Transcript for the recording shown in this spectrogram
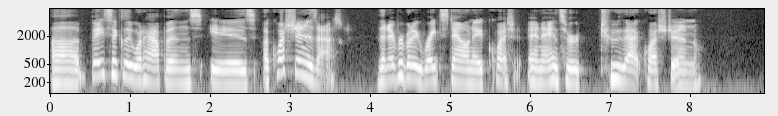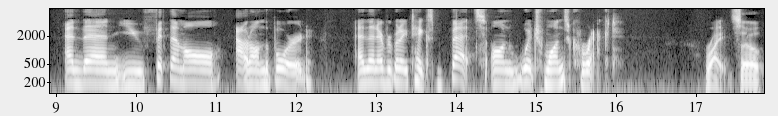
Uh, basically, what happens is a question is asked, then everybody writes down a question, an answer to that question, and then you fit them all out on the board and then everybody takes bets on which one's correct. Right. So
